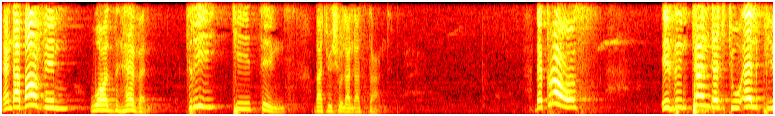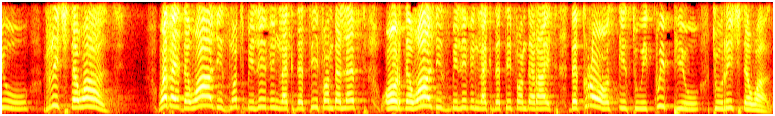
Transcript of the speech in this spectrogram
And above him was heaven. Three key things that you should understand. The cross is intended to help you reach the world. Whether the world is not believing like the thief on the left or the world is believing like the thief on the right, the cross is to equip you to reach the world.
